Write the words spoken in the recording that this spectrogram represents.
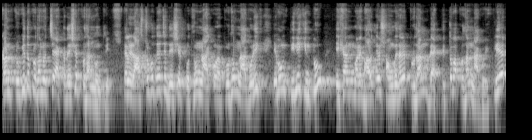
কারণ প্রকৃত প্রধান হচ্ছে একটা দেশের প্রধানমন্ত্রী। তাহলে রাষ্ট্রপতি হচ্ছে দেশের প্রথম প্রথম নাগরিক এবং তিনি কিন্তু এখান মানে ভারতীয় সংবিধানের প্রধান ব্যক্তিত্ব বা প্রধান নাগরিক। ক্লিয়ার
